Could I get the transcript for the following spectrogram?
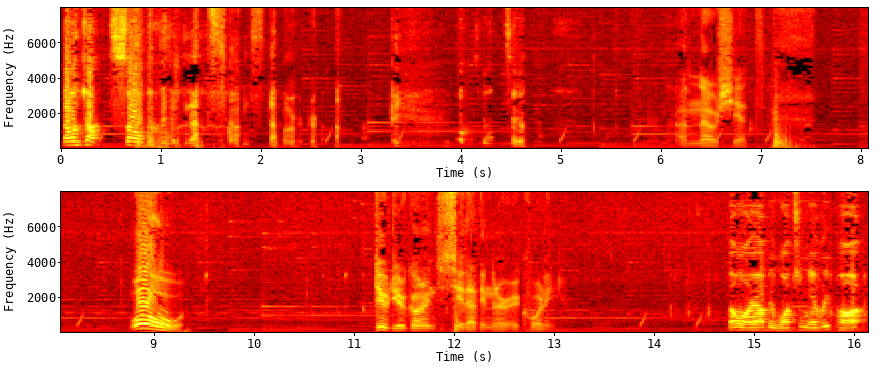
Don't drop soap. that sounds so wrong. Not to. Oh, no shit. Whoa! Dude, you're going to see that in the recording. Don't worry, I'll be watching every part.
